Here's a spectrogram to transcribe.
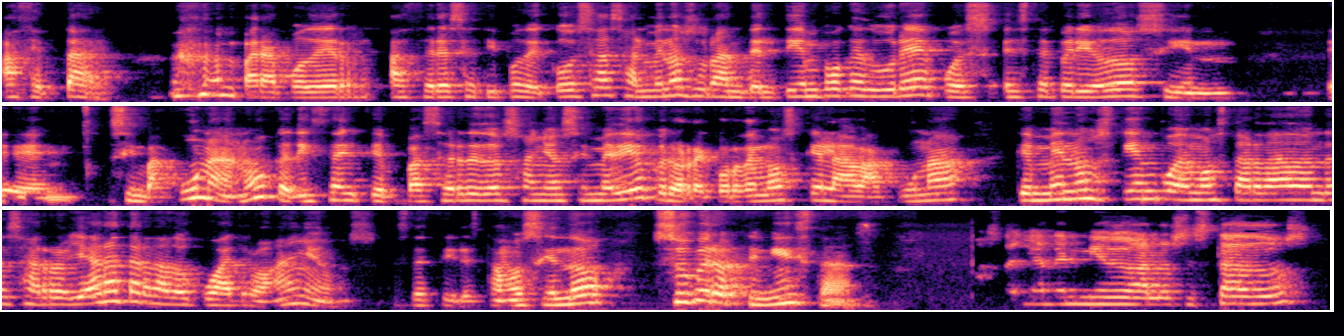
aceptar para poder hacer ese tipo de cosas, al menos durante el tiempo que dure pues, este periodo sin, eh, sin vacuna, ¿no? Que dicen que va a ser de dos años y medio, pero recordemos que la vacuna que menos tiempo hemos tardado en desarrollar ha tardado cuatro años. Es decir, estamos siendo súper optimistas. Más allá del miedo a los estados,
